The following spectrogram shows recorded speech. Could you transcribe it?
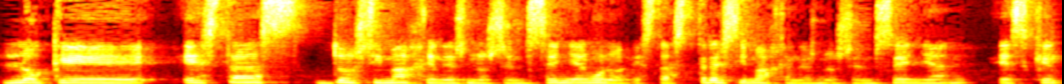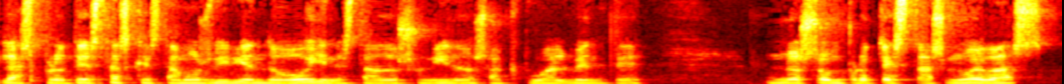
Lo que estas dos imágenes nos enseñan, bueno, estas tres imágenes nos enseñan, es que las protestas que estamos viviendo hoy en Estados Unidos actualmente no son protestas nuevas,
